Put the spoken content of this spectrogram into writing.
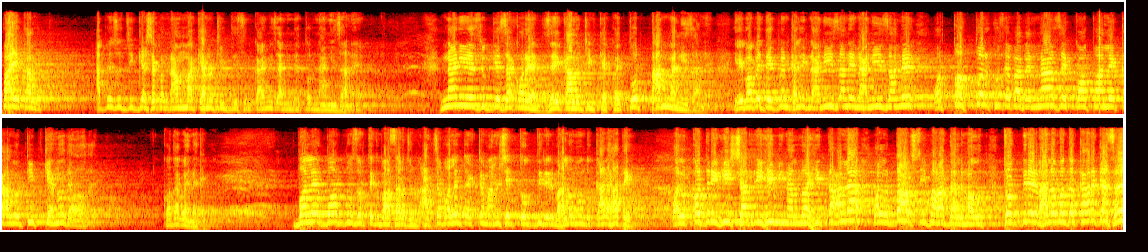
পায়ে কালো। আপনি যদি জিজ্ঞাসা করেন, আম্মা, কেন টিপ দিয়েছেন? আমি জানি না, তোর নানি জানে। নানিরে জিজ্ঞাসা করেন, যে কালো টিপকে কয়, তোর তার নানি জানে? এইভাবে দেখবেন খালি নানি জানে নানি জানে ওর তত্ত্বর খুঁজে পাবেন না যে কপালে কালো টিপ কেন দেওয়া হয়। কথা কয় নাকি? বলে, বদ নজর থেকে বাঁচার জন্য। আচ্ছা বলেন তো একটা মানুষের তকদিরের ভালো মন্দ কার হাতে? তকদিরের ভালো মন্দ কার কাছে?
